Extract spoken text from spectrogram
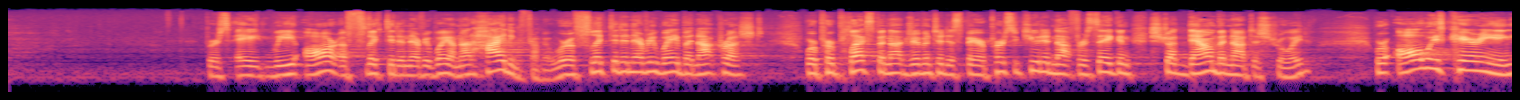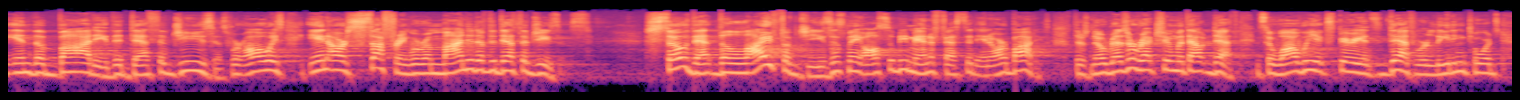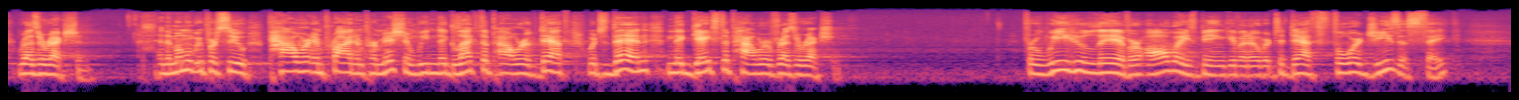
Verse 8, we are afflicted in every way. I'm not hiding from it. We're afflicted in every way, but not crushed. We're perplexed, but not driven to despair, persecuted, not forsaken, struck down, but not destroyed. We're always carrying in the body the death of Jesus. We're always in our suffering, we're reminded of the death of Jesus so that the life of Jesus may also be manifested in our bodies. There's no resurrection without death. And so while we experience death, we're leading towards resurrection. And the moment we pursue power and pride and permission, we neglect the power of death, which then negates the power of resurrection. For we who live are always being given over to death for Jesus' sake,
